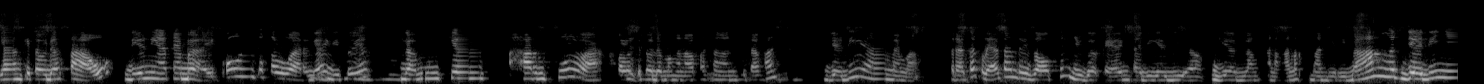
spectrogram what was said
yang kita udah tahu dia niatnya baik kok untuk keluarga gitu ya nggak mungkin harmful lah kalau kita udah mengenal pasangan kita kan. Jadi ya memang ternyata kelihatan resultnya juga kayak yang tadi dia bilang dia bilang anak-anak mandiri banget jadinya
